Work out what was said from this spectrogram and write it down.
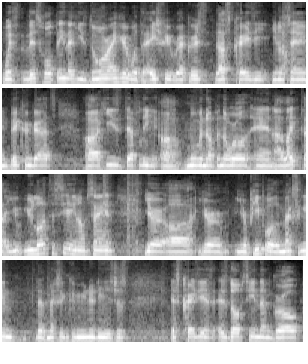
with this whole thing that he's doing right here with the HP Records, that's crazy. You know I'm saying? Big congrats. Uh, he's definitely uh, moving up in the world, and I like that. You you love to see it. You know what I'm saying? Your uh, your your people, the Mexican the Mexican community is just it's crazy. It's, it's, dope seeing them grow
